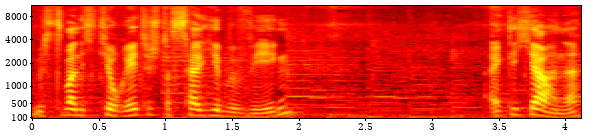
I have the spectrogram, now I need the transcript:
Müsste man nicht theoretisch das Teil hier bewegen? Eigentlich ja, ne?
